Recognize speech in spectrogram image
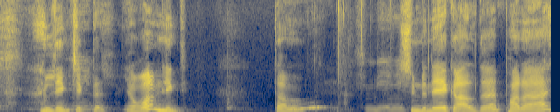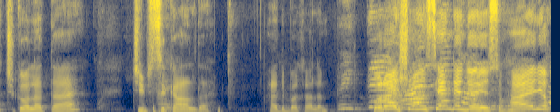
link çıktı. Yok oğlum link. Tamam. Şimdi Şimdi ne kaldı? Para, çikolata, cipsi kaldı. Hadi bakalım. Koray şu an sen döndürüyorsun. Hayır yok.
